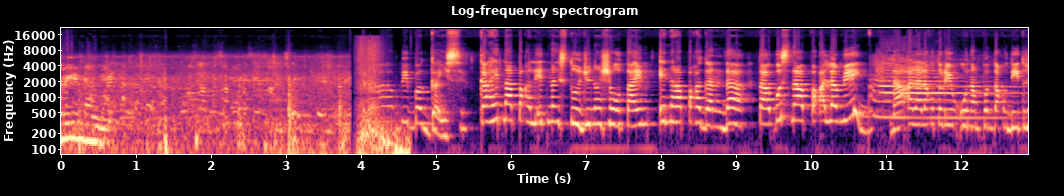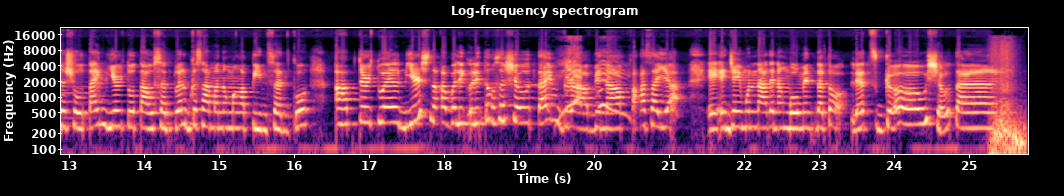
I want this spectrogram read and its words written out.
Green blue. Grabe ba guys? Kahit napakaliit ng studio ng Showtime, eh napakaganda. Tapos napakalamig. Naaalala ko tuloy yung unang punta ko dito sa Showtime, year 2012, kasama ng mga pinsan ko. After 12 years, nakabalik ulit ako sa Showtime. Grabe, napakasaya. Eh, enjoy muna natin ang moment na to. Let's go! Showtime!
